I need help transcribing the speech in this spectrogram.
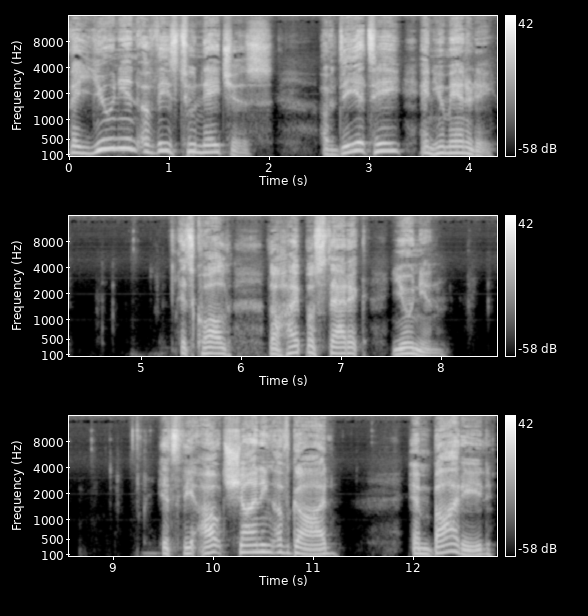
The union of these two natures, of deity and humanity, it's called the hypostatic union. It's the outshining of God embodied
